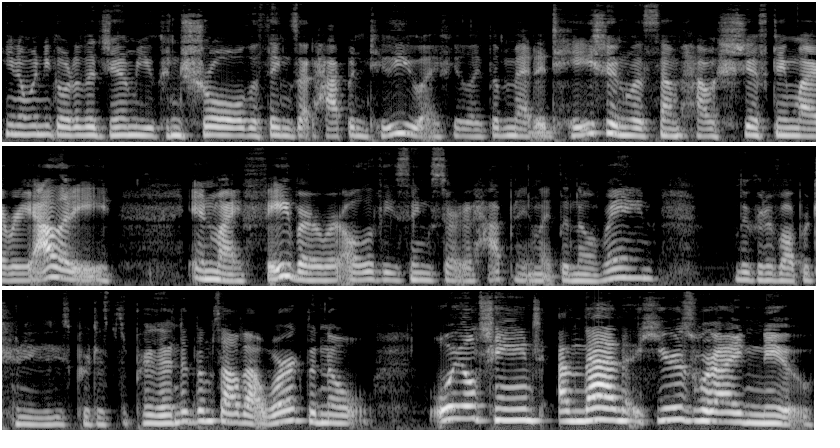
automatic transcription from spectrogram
you know when you go to the gym you control the things that happen to you. I feel like the meditation was somehow shifting my reality in my favor where all of these things started happening like the no rain lucrative opportunities presented themselves at work the no oil change and then here's where i knew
